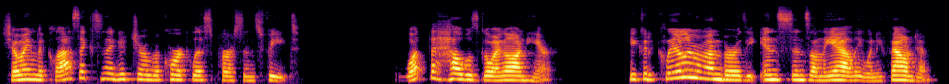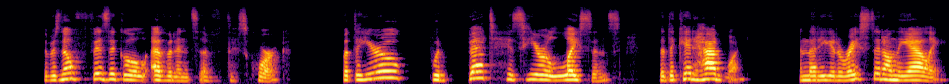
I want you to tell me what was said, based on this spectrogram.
showing the classic signature of a quirkless person's feet. What the hell was going on here? He could clearly remember the instance on the alley when he found him. There was no physical evidence of this quirk, but the hero would bet his hero license that the kid had one, and that he had erased it on the alley.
